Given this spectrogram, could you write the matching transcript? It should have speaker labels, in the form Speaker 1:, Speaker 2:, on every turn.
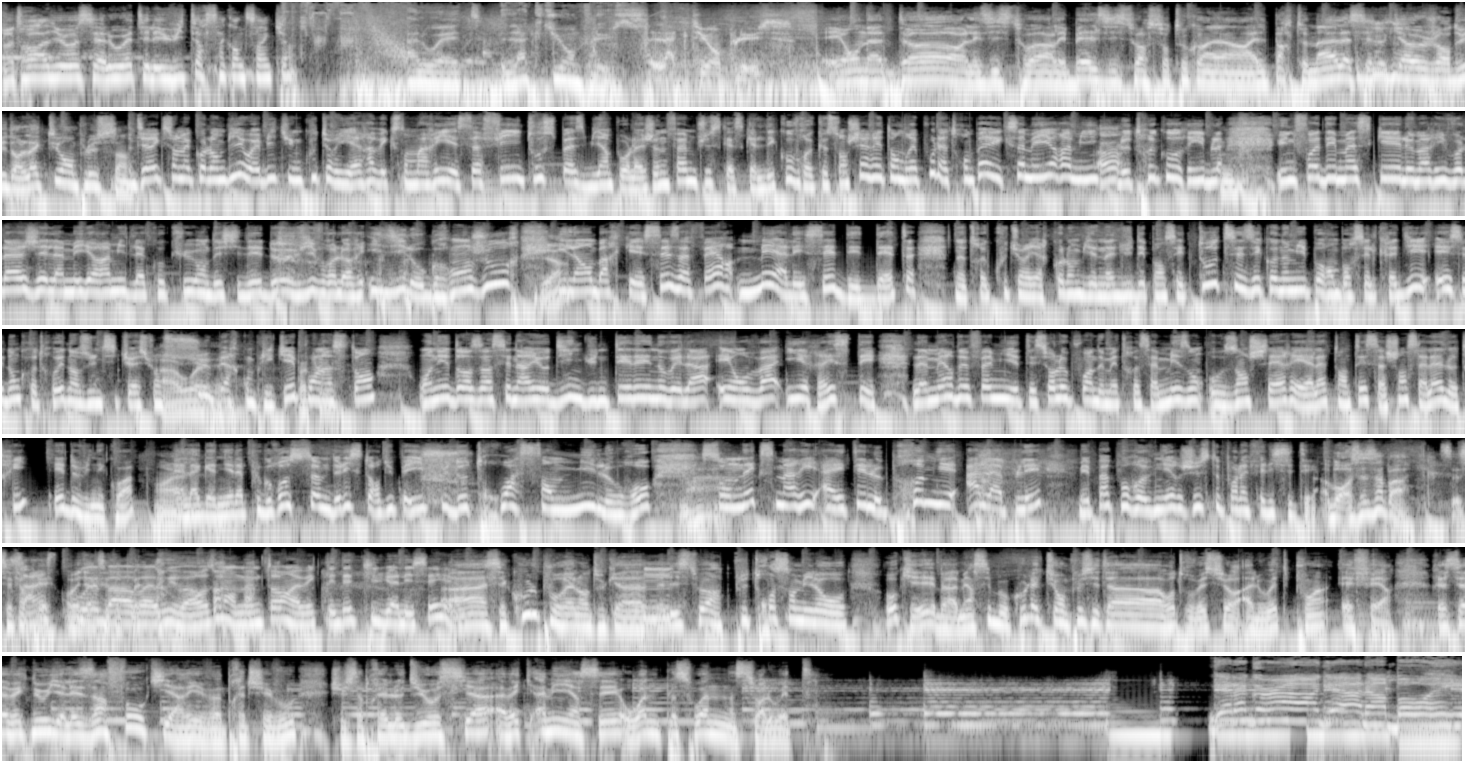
Speaker 1: Votre radio, c'est Alouette, il est 8h55.
Speaker 2: Alouette, l'actu en plus.
Speaker 3: L'actu en plus.
Speaker 1: Et on adore les histoires, les belles histoires, surtout quand elles partent mal. C'est le cas aujourd'hui dans l'actu en plus.
Speaker 4: Direction la Colombie où habite une couturière avec son mari et sa fille. Tout se passe bien pour la jeune femme jusqu'à ce qu'elle découvre que son cher et tendre époux l'a trompé avec sa meilleure amie.
Speaker 1: Ah.
Speaker 4: Le truc horrible. Une fois démasqué, le mari volage et la meilleure amie de la cocu ont décidé de vivre leur idylle au grand jour.
Speaker 1: Bien.
Speaker 4: Il a embarqué ses affaires mais a laissé des dettes. Notre couturière colombienne a dû dépenser toutes ses économies pour rembourser le crédit et s'est donc retrouvée dans une situation
Speaker 1: Ah ouais.
Speaker 4: super compliquée. Pour l'instant, on est dans un scénario digne d'une telenovela et on va y rester. La mère de famille était sur le point de mettre sa maison aux enchères et elle a tenté sa chance à la loterie. Et devinez quoi?
Speaker 1: Ouais.
Speaker 4: Elle a gagné la plus grosse somme de l'histoire du pays, plus de 300 000 euros. Son ex-mari a été le premier à l'appeler, mais pas pour revenir, juste pour la féliciter.
Speaker 1: Ah Bon, c'est sympa. C'est fair
Speaker 4: reste-
Speaker 1: On va
Speaker 4: ouais, bah, ouais, oui, bah, heureusement, en même temps, avec les dettes qu'il lui a laissées. euh,
Speaker 1: Ah, c'est cool pour elle en tout cas.
Speaker 4: Mm.
Speaker 1: Belle histoire. Plus de 300 000 euros. Ok, bah merci beaucoup. L'actu en plus est à retrouver sur alouette.fr. Restez avec nous, il y a les infos qui arrivent près de chez vous. Juste après le duo Sia avec Amir, c'est One Plus One sur Alouette.
Speaker 5: Get a girl.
